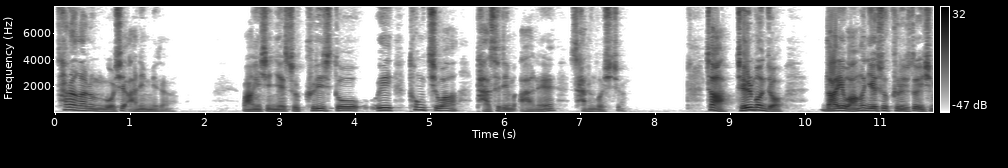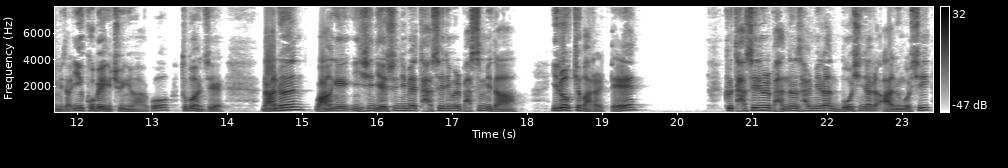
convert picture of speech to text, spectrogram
살아가는 것이 아닙니다. 왕이신 예수 그리스도의 통치와 다스림 안에 사는 것이죠. 자, 제일 먼저 나의 왕은 예수 그리스도이십니다. 이 고백이 중요하고 두 번째 나는 왕이신 예수님의 다스림을 받습니다. 이렇게 말할 때 그 다스림을 받는 삶이란 무엇이냐를 아는 것이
